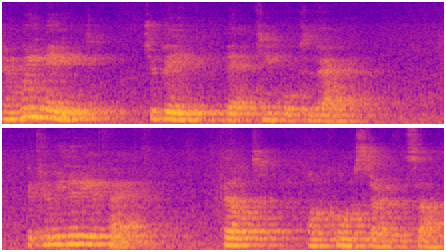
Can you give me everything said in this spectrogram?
And we need to be that temple today. The community of faith built on the cornerstone of the Son,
